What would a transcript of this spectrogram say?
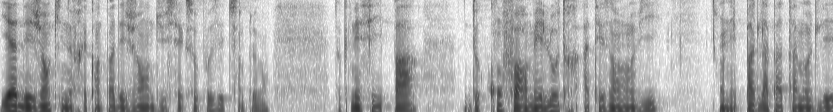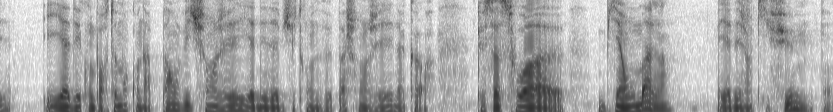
il y a des gens qui ne fréquentent pas des gens du sexe opposé tout simplement. Donc n'essaye pas de conformer l'autre à tes envies. On n'est pas de la pâte à modeler. Il y a des comportements qu'on n'a pas envie de changer, il y a des habitudes qu'on ne veut pas changer, d'accord? Que ça soit euh, bien ou mal. Hein. Il y a des gens qui fument, bon,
